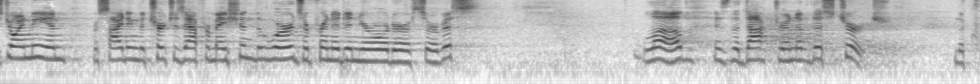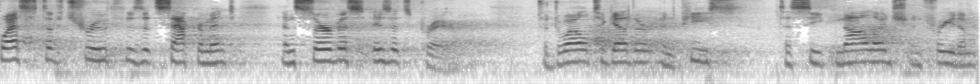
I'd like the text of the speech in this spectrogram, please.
Please join me in reciting the church's affirmation. The words are printed in your order of service. Love is the doctrine of this church. The quest of truth is its sacrament, and service is its prayer. To dwell together in peace, to seek knowledge and freedom,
